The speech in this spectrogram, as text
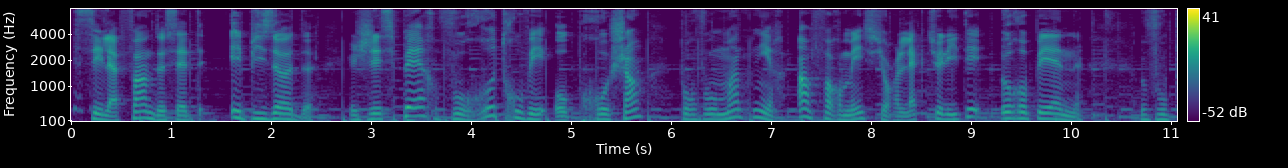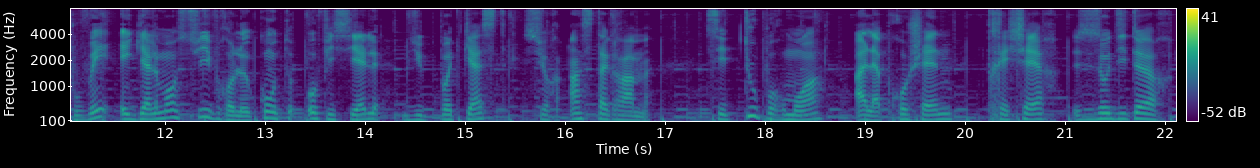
C'est la fin de cet épisode. J'espère vous retrouver au prochain pour vous maintenir informé sur l'actualité européenne. Vous pouvez également suivre le compte officiel du podcast sur Instagram. C'est tout pour moi. À la prochaine, très chers auditeurs.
